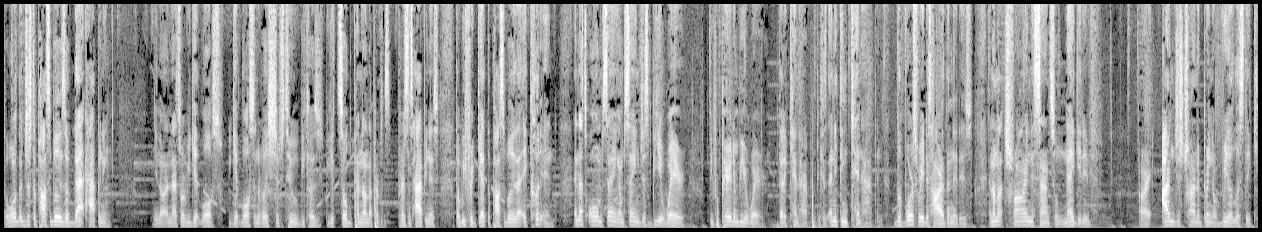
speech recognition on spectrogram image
or the, just the possibilities of that happening. You know, and that's where we get lost. We get lost in the relationships too because we get so dependent on that person's, person's happiness that we forget the possibility that it could end. And that's all I'm saying. I'm saying just be aware, be prepared, and be aware that it can happen because anything can happen. The divorce rate is higher than it is. And I'm not trying to sound so negative. All right. I'm just trying to bring a realistic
